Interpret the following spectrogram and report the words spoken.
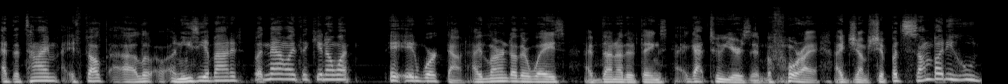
at the time it felt a little uneasy about it. But now I think, you know what? It, it worked out. I learned other ways. I've done other things. I got two years in before I, I jumped ship. But somebody who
